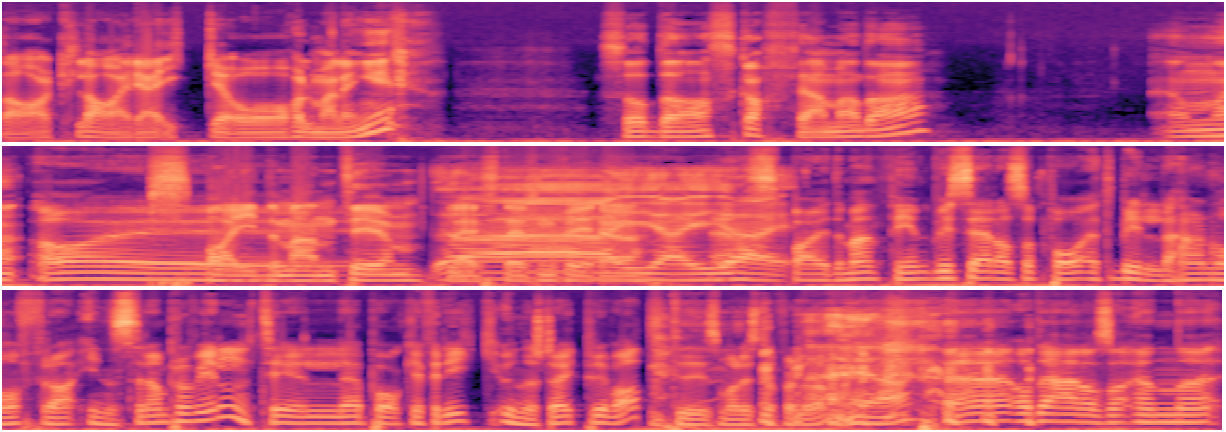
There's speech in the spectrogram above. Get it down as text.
da klarer jeg ikke å holde meg lenger. Så da skaffer jeg meg da en Spiderman-team PlayStation 4. Ai, ai, ai. Spiderman-team. Vi ser altså på et bilde her nå fra Instagram-profilen til Pokerfreak understrek privat, til de som har lyst til å følge den. Ja. Eh, og det er altså en eh,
